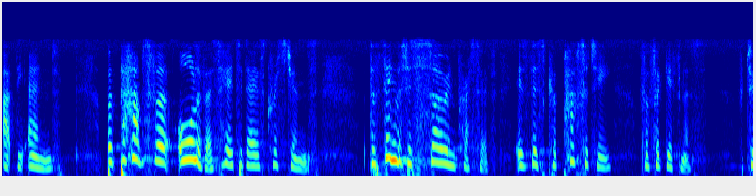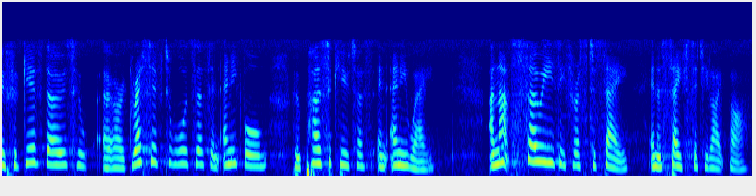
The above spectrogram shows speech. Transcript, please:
at the end. But perhaps for all of us here today as Christians, the thing that is so impressive is this capacity for forgiveness. To forgive those who are aggressive towards us in any form, who persecute us in any way. And that's so easy for us to say in a safe city like Bath,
